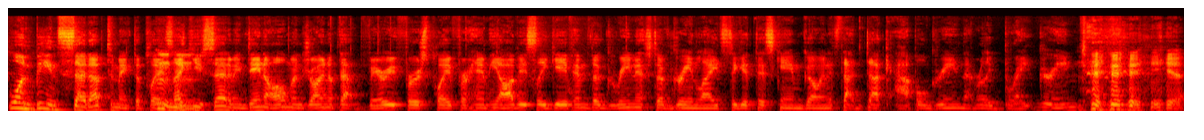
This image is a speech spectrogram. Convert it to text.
Well, and being set up to make the plays, Mm-hmm. like you said, I mean, Dana Altman drawing up that very first play for him. He obviously gave him the greenest of green lights to get this game going. It's that duck apple green, that really bright green. yeah.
